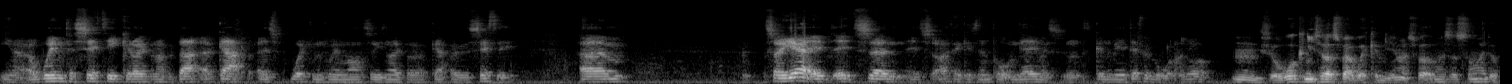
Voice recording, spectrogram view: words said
you know, a win for City could open up a, gap as Wycombe's win last season opened up a gap over the City. Um, so yeah, it, it's um, it's I think it's an important game. It's, it's going to be a difficult one as well. Mm, sure. What can you tell us about Wycombe? Do you know much about them as a side? Or?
